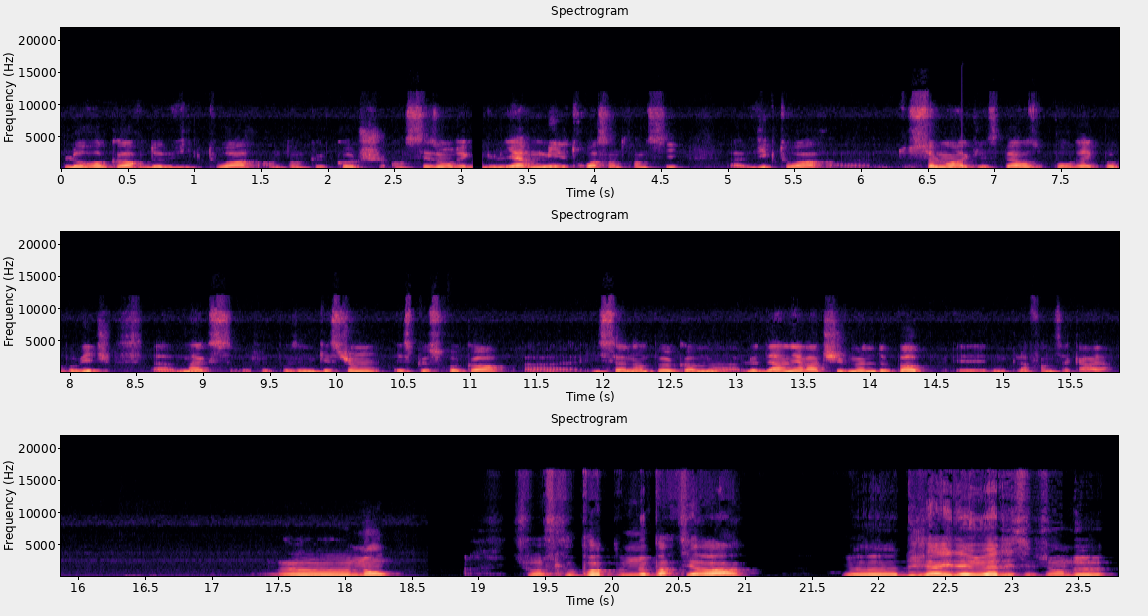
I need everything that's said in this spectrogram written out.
le record de victoires en tant que coach en saison régulière, 1336 victoires seulement avec les Spurs pour Greg Popovich. Max, je vais te poser une question. Est-ce que ce record, il sonne un peu comme le dernier achievement de Pop et donc la fin de sa carrière? Non. Je pense que Pop ne partira. Euh, déjà, il a eu la déception de,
